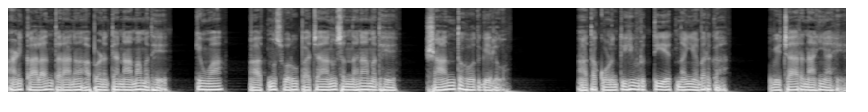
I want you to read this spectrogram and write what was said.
आणि कालांतरानं आपण त्या नामामध्ये किंवा आत्मस्वरूपाच्या अनुसंधानामध्ये शांत होत गेलो. आता कोणतीही वृत्ती येत नाही आहे बरं का. विचार नाही आहे.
